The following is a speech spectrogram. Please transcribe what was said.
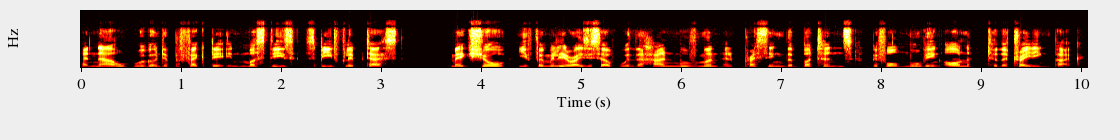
And now we're going to perfect it in Musty's speed flip test. Make sure you familiarize yourself with the hand movement and pressing the buttons before moving on to the training pack.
